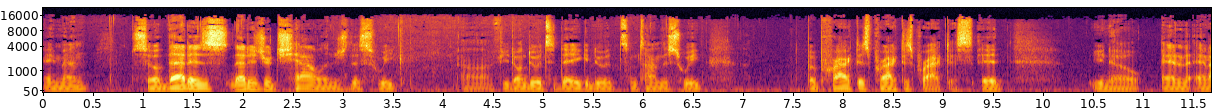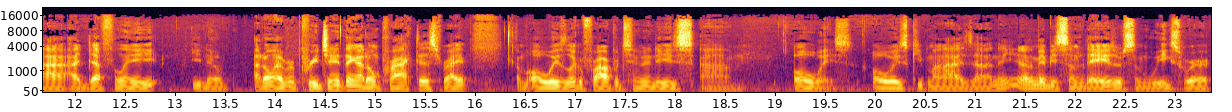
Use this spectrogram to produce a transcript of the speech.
Amen. So that is that is your challenge this week. Uh, if you don't do it today, you can do it sometime this week. But practice, practice, practice. It, you know, and and I, I definitely, you know, I don't ever preach anything I don't practice. Right. I'm always looking for opportunities. Um, always, always keep my eyes out. And, you know, there may be some days or some weeks where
